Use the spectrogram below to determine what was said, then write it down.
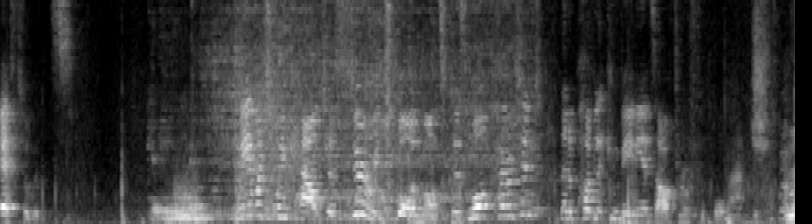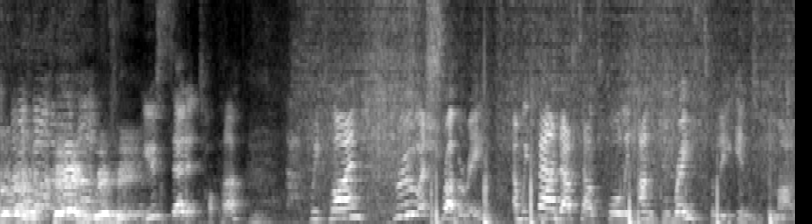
effluents. We were to encounter spawn monsters more potent than a public convenience after a football match. You said it, Topper. We climbed through a shrubbery and we found ourselves falling ungracefully into the mud.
